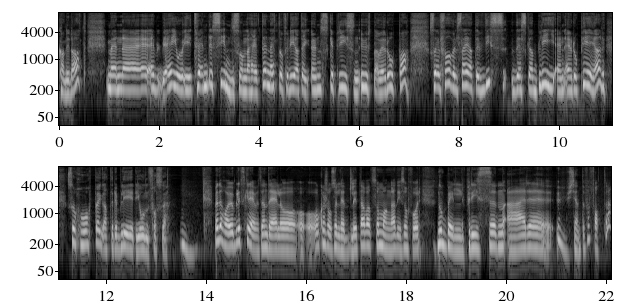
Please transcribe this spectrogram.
kandidat. Men jeg er jo i tvende sinn, som det heter, nettopp fordi at jeg ønsker prisen ut av Europa. Så jeg får vel si at hvis det skal bli en europeer, så håper jeg at det blir Jon Fosse. Mm. Men det har jo blitt skrevet en del, og, og, og, kanskje også ledd litt av, at så mange av de som får nobelprisen er uh, ukjente forfattere?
